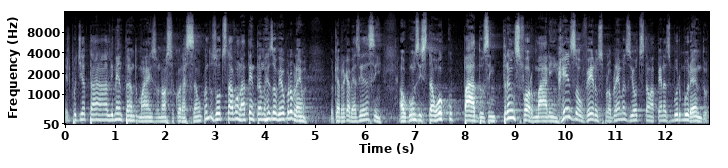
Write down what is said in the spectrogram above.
ele podia estar alimentando mais o nosso coração, quando os outros estavam lá tentando resolver o problema do quebra-cabeça. Às vezes assim, alguns estão ocupados em transformar, em resolver os problemas e outros estão apenas murmurando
